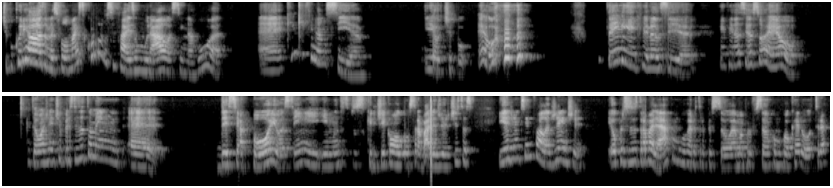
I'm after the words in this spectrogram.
tipo, curiosa, mas falou: Mas quando você faz um mural assim na rua, é, quem que financia? E eu, tipo, eu. Não tem ninguém que financia. Quem financia sou eu. Então a gente precisa também é, desse apoio, assim, e, e muitas pessoas criticam alguns trabalhos de artistas, e a gente sempre fala, gente, eu preciso trabalhar como qualquer outra pessoa, é uma profissão como qualquer outra,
